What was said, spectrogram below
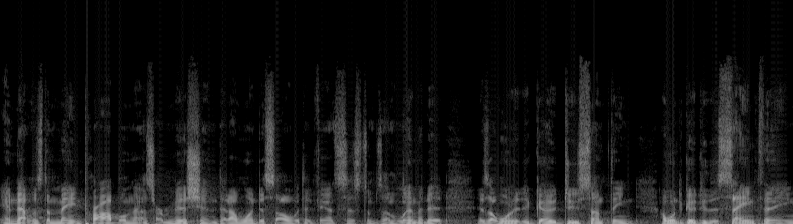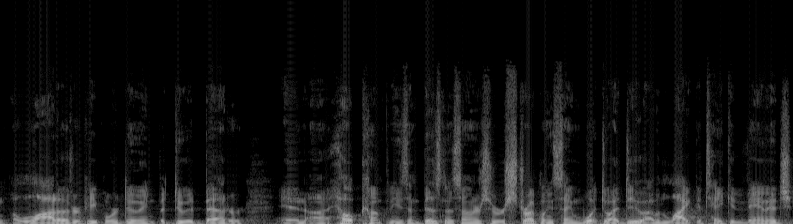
And that was the main problem. That was our mission that I wanted to solve with Advanced Systems Unlimited. Is I wanted to go do something. I wanted to go do the same thing a lot of other people are doing, but do it better and uh, help companies and business owners who are struggling, saying, "What do I do? I would like to take advantage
